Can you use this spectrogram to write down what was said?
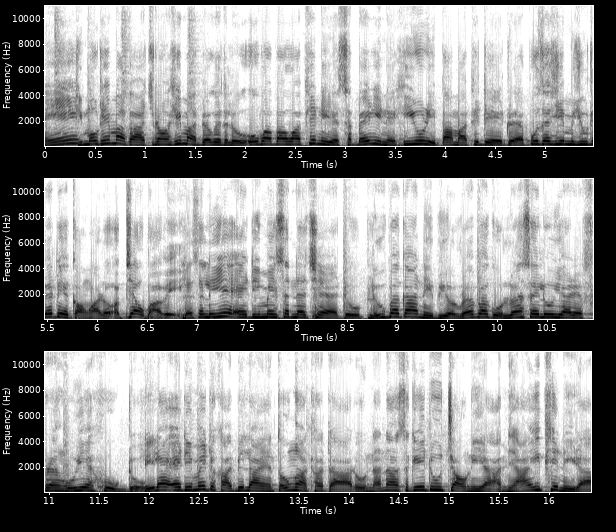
မယ်ဒီမုတ်ထဲမှာကကျွန်တော်ရှင်းမှာပြောခဲ့သလို over power ဖြစ်နေတဲ့စပဲတွေနဲ့ hero တွေပါမှာဖြစ်တဲ့အတွက် possession မယူတတ်တဲ့ကောင်ကတော့အပြောက်ပါပဲလက်စလီရဲ့ ultimate 12ချက်တို့ blue back ကနေပြီးတော့ red back ကိုလွှမ်းဆဲလို့ရတဲ့ franco ရဲ့ hook တို့လေးလာ ultimate တစ်ခါပြစ်လိုက်ရင်3ကထွက်တာတို့နာနာစကေးတူးကြောင်နေရအများကြီးဖြစ်နေတာ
